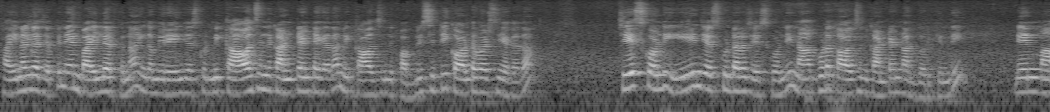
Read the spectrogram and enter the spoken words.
ఫైనల్గా చెప్పి నేను బయలుదేరుతున్నా. ఇంకా మీరు ఏం చేసుకోండి మీకు కావాల్సింది కంటెంటే కదా మీకు కావాల్సింది పబ్లిసిటీ కాంట్రవర్సీయే కదా. చేసుకోండి ఏం చేసుకుంటారో చేసుకోండి. నాకు కూడా కావాల్సిన కంటెంట్ నాకు దొరికింది. నేను మా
